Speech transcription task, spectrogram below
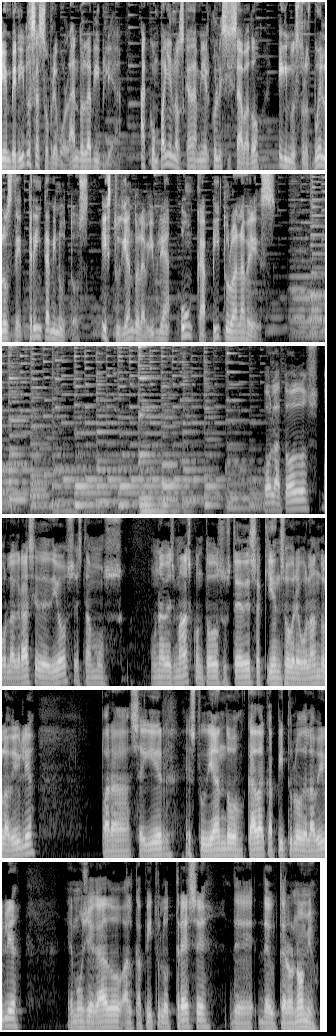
Bienvenidos a Sobrevolando la Biblia. Acompáñanos cada miércoles y sábado en nuestros vuelos de 30 minutos, estudiando la Biblia un capítulo a la vez. Hola a todos, por la gracia de Dios estamos una vez más con todos ustedes aquí en Sobrevolando la Biblia para seguir estudiando cada capítulo de la Biblia. Hemos llegado al capítulo 13 de Deuteronomio.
